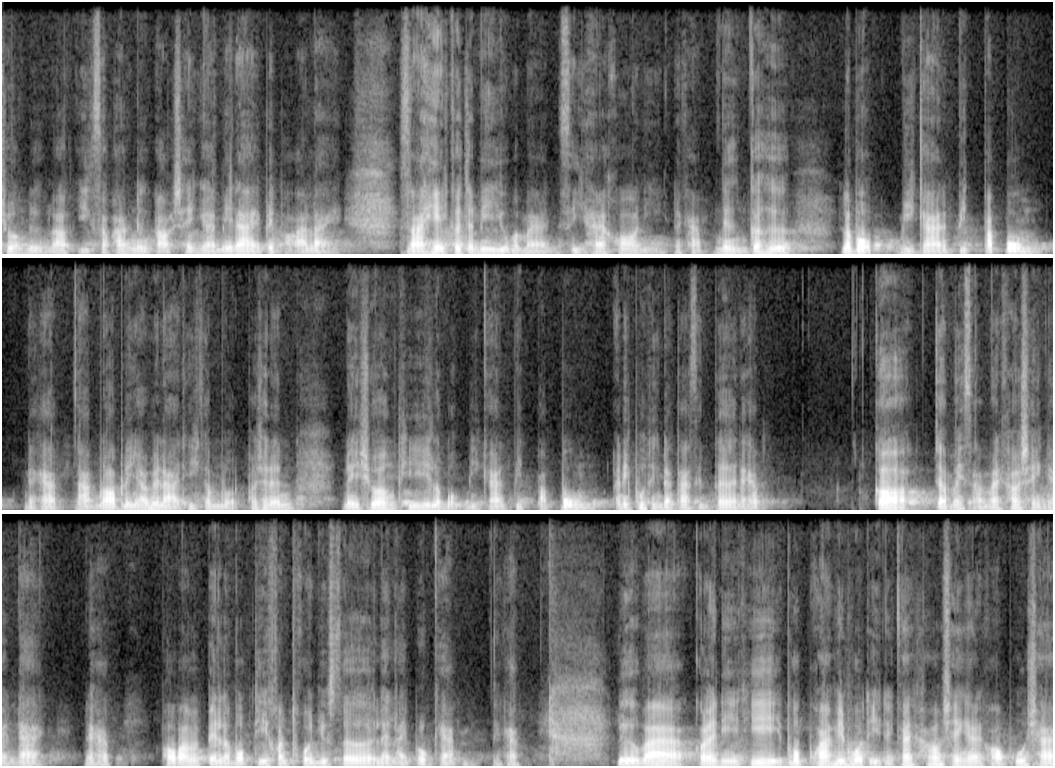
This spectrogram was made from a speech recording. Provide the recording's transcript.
ช่วงหนึ่งแล้วอีกสักพักหนึ่งเอาใช้งานไม่ได้เป็นเพราะอะไร สาเหตุก็จะมีอยู่ประมาณ 4-5 ข้อนี้นะครับหก็คือระบบมีการปิดปรับปรุงนะครับตามรอบระยะเวลาที่กำหนด เพราะฉะนั้นในช่วงที่ระบบมีการปิดปรับปรุง อันนี้พูดถึง Data Center นะครับ ก็จะไม่สามารถเข้าใช้งานได้ นะครับ เพราะว่ามันเป็นระบบที่คอนโทรลยูเซอร์หลาย ๆ โปรแกรมนะครับ หรือว่ากรณีที่พบความผิดปกติในการเข้าใช้งานของผู้ใช้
